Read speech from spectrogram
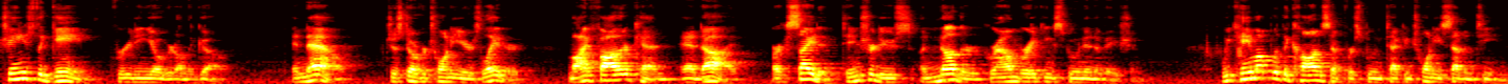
changed the game for eating yogurt on the go. And now, just over 20 years later, my father Ken and I are excited to introduce another groundbreaking spoon innovation. We came up with the concept for SpoonTEK in 2017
